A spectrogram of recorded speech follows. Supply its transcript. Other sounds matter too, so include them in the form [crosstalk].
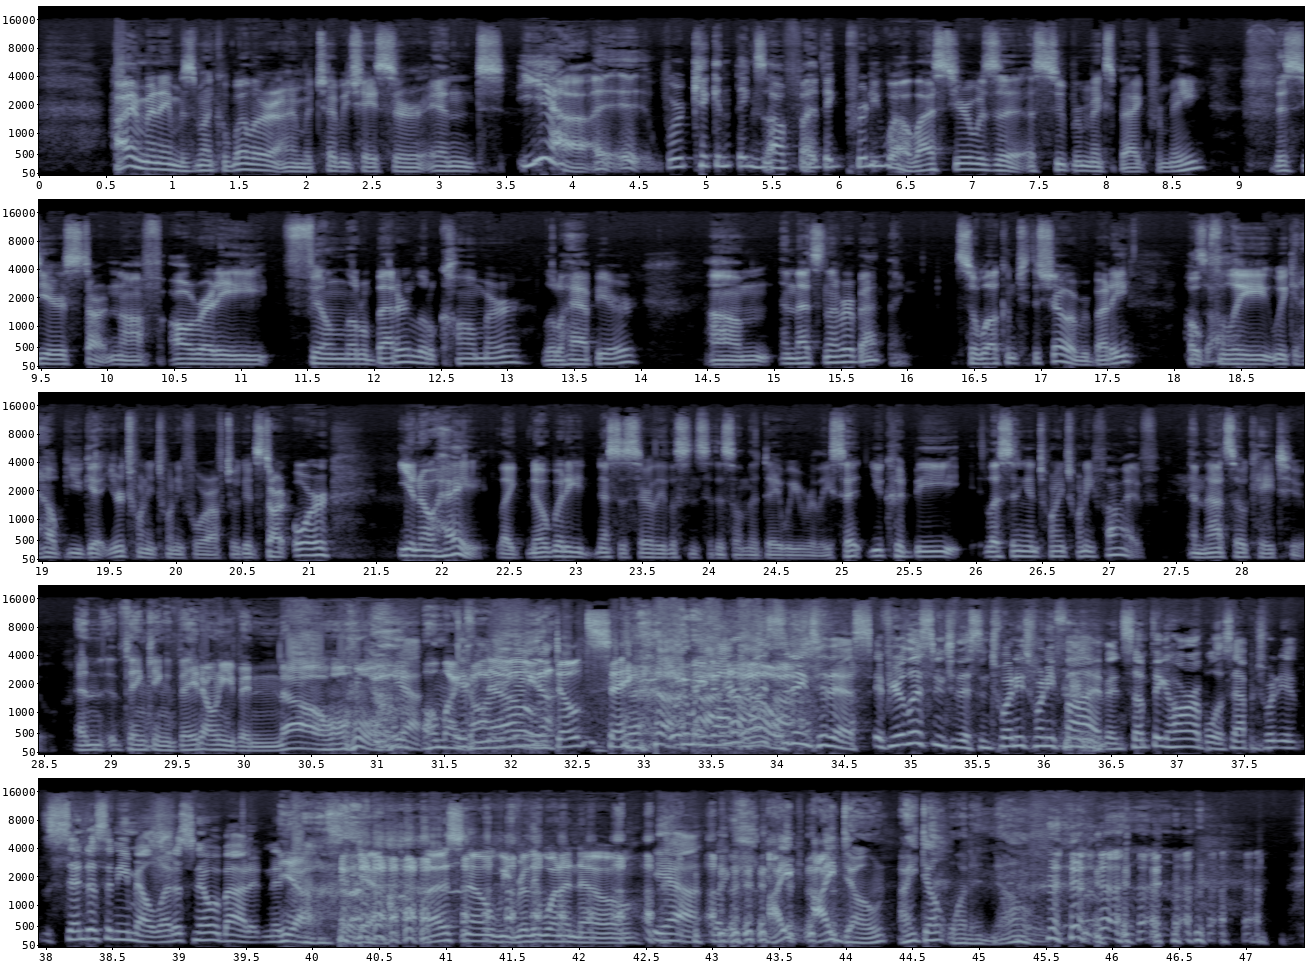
Hi, my name is Michael Willer. I'm a chubby chaser. And yeah, it, we're kicking things off, I think, pretty well. Last year was a, a super mixed bag for me. This year's starting off already feeling a little better, a little calmer, a little happier. Um, and that's never a bad thing. So, welcome to the show, everybody. Hopefully, we can help you get your 2024 off to a good start. Or, you know, hey, like nobody necessarily listens to this on the day we release it. You could be listening in 2025, and that's okay too. And thinking they don't even know. [laughs] Yeah. Oh my If- God. No, Yeah. [laughs] don't say. What do we If not you're know? listening to this, if you're listening to this in 2025 and something horrible has happened, 20, send us an email. Let us know about it. in yeah. advance. [laughs] yeah, let us know. We really want to know. yeah. Like, I I don't I don't want to know.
